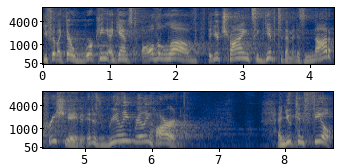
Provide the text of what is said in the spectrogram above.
You feel like they're working against all the love that you're trying to give to them. It is not appreciated. It is really, really hard. And you can feel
